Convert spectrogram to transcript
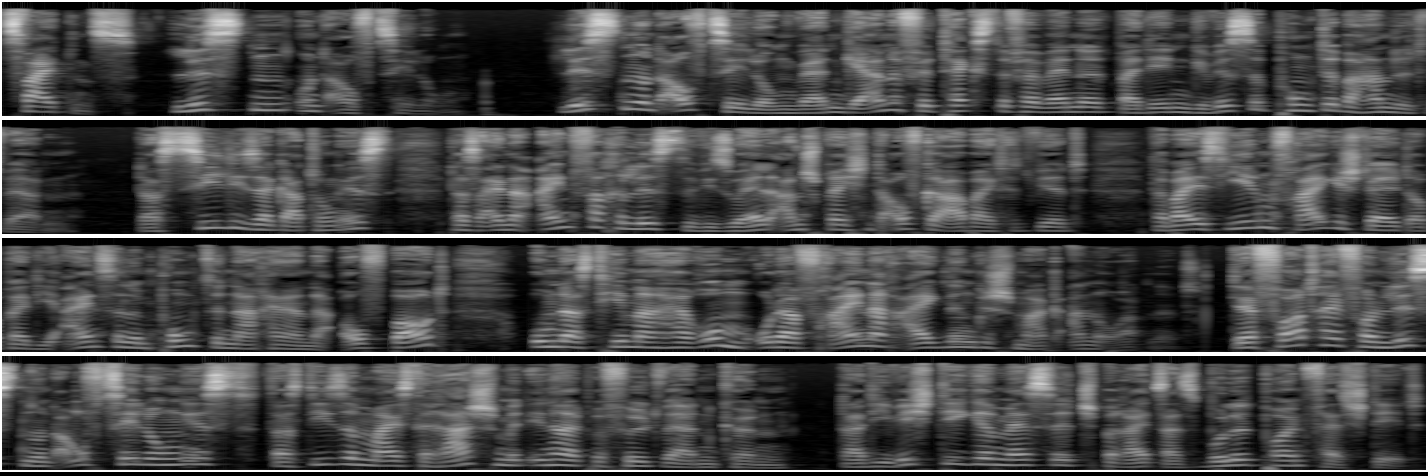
Zweitens. Listen und Aufzählungen. Listen und Aufzählungen werden gerne für Texte verwendet, bei denen gewisse Punkte behandelt werden. Das Ziel dieser Gattung ist, dass eine einfache Liste visuell ansprechend aufgearbeitet wird. Dabei ist jedem freigestellt, ob er die einzelnen Punkte nacheinander aufbaut, um das Thema herum oder frei nach eigenem Geschmack anordnet. Der Vorteil von Listen und Aufzählungen ist, dass diese meist rasch mit Inhalt befüllt werden können, da die wichtige Message bereits als Bullet Point feststeht.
